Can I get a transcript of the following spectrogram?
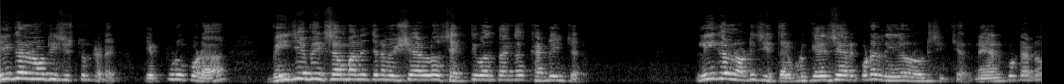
లీగల్ నోటీస్ ఇస్తుంటాడు ఆయన. ఎప్పుడు కూడా బీజేపీకి సంబంధించిన విషయాల్లో శక్తివంతంగా ఖండించారు. లీగల్ నోటీస్ ఇస్తారు. ఇప్పుడు కేసీఆర్ కూడా లీగల్ నోటీస్ ఇచ్చారు. నేను అనుకుంటాను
